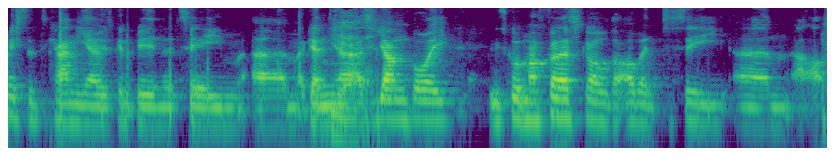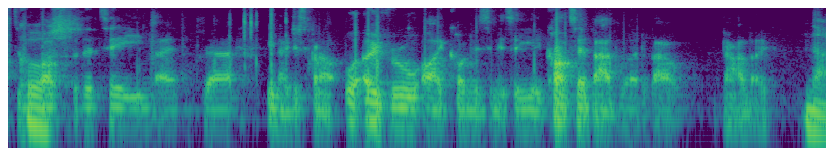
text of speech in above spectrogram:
Mr. Di Canio is going to be in the team. Um, again, you know, yeah. as a young boy, he scored my first goal that I went to see um, at Upton Park for the team, and uh, you know, just kind of overall icon, isn't it? So you can't say a bad word about Paolo. No,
